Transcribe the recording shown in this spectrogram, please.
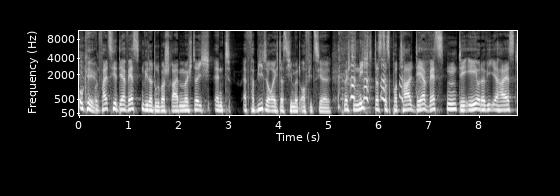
Okay. Und falls hier der Westen wieder drüber schreiben möchte, ich ent verbiete euch das hiermit offiziell. Ich möchte nicht, dass das Portal derwesten.de oder wie ihr heißt,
